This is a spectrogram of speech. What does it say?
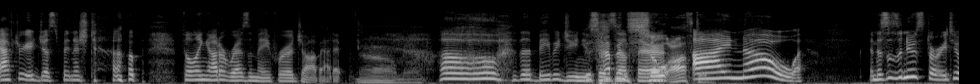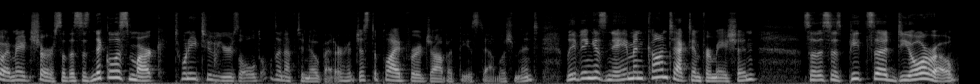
after he had just finished up filling out a resume for a job at it. Oh, man. Oh, the baby geniuses This happens out there. so often. I know. And this is a news story too. I made sure. So this is Nicholas Mark, 22 years old, old enough to know better, had just applied for a job at the establishment, leaving his name and contact information. So this is Pizza Dioro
